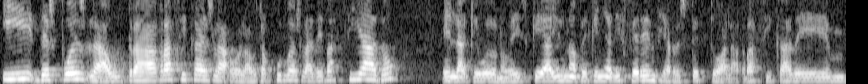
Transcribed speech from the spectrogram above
Y después la ultragráfica es la, o la otra curva es la de vaciado, en la que, bueno, veis que hay una pequeña diferencia respecto a la gráfica de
